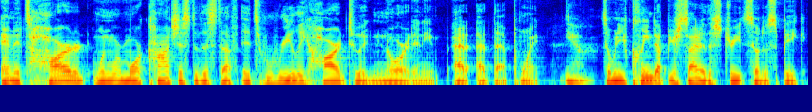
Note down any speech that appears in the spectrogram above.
and it's hard when we're more conscious to this stuff. It's really hard to ignore it any at, at that point. Yeah. So when you've cleaned up your side of the street, so to speak,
